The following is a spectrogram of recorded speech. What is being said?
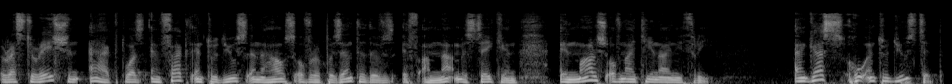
Restoration Act was in fact introduced in the House of Representatives, if I'm not mistaken, in March of 1993. And guess who introduced it?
